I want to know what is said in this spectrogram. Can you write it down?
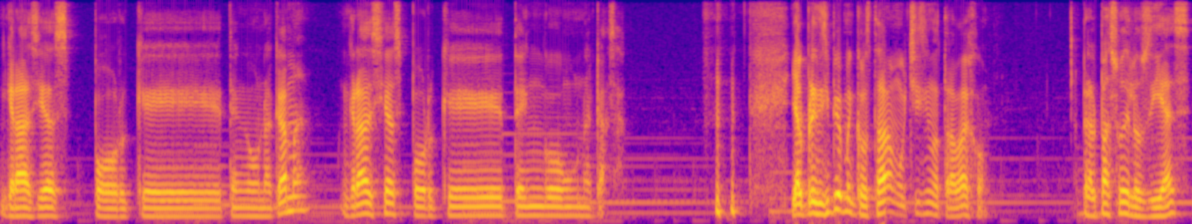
gracias porque tengo una cama, gracias porque tengo una casa. y al principio me costaba muchísimo trabajo, pero al paso de los días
